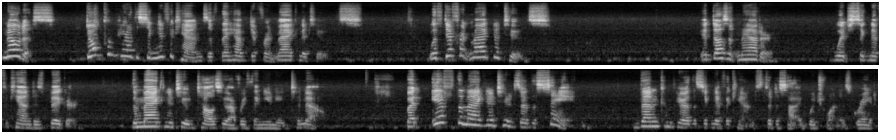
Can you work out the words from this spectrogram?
Notice, don't compare the significands if they have different magnitudes. With different magnitudes, it doesn't matter which significand is bigger. The magnitude tells you everything you need to know. But if the magnitudes are the same, then compare the significands to decide which one is greater.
